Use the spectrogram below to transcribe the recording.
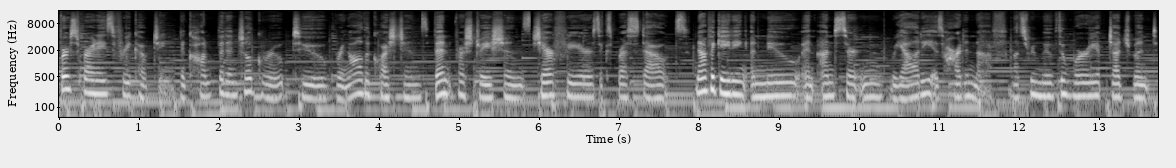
First Friday's free coaching, a confidential group to bring all the questions, vent frustrations, share fears, express doubts. Navigating a new and uncertain reality is hard enough. Let's remove the worry of judgment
